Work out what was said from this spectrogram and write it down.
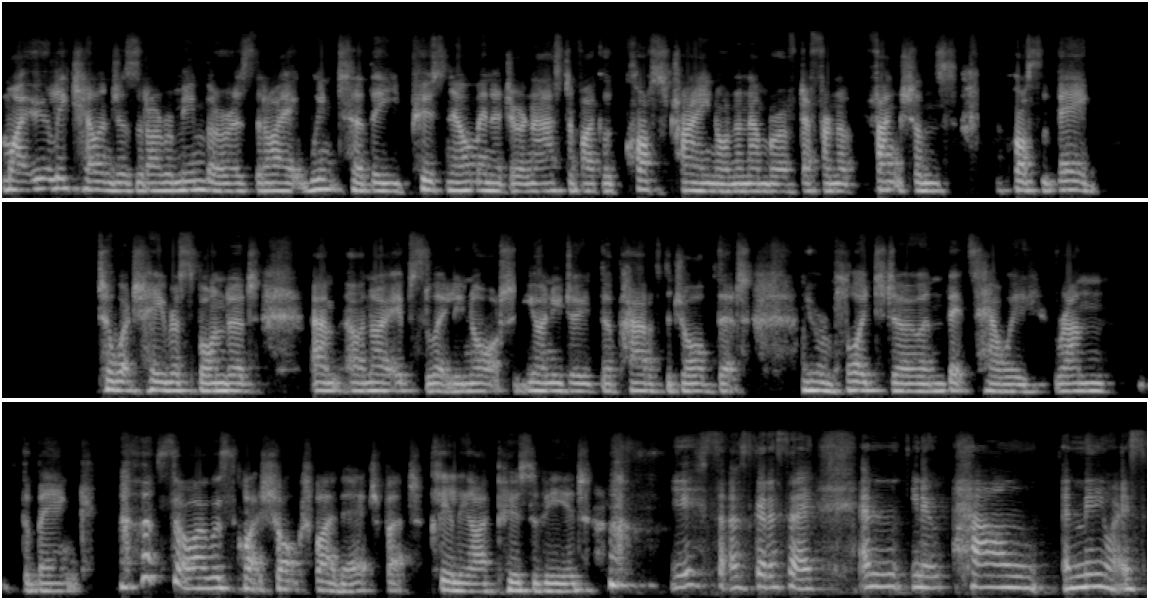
my early challenges that I remember is that I went to the personnel manager and asked if I could cross train on a number of different functions across the bank. To which he responded, um, Oh, no, absolutely not. You only do the part of the job that you're employed to do, and that's how we run the bank. so I was quite shocked by that, but clearly I persevered. yes, I was going to say, and you know, how, in many ways,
